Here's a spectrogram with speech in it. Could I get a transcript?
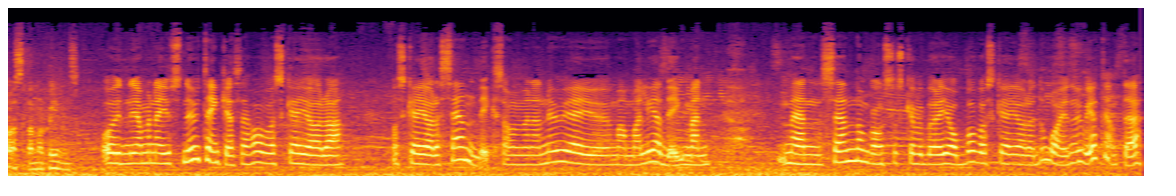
Pastamaskin. Och jag menar just nu tänker jag så här, "Ha, vad ska jag göra, vad ska jag göra sen liksom? Jag menar nu är jag ju mammaledig men, men sen någon gång så ska vi börja jobba, vad ska jag göra då? Nu vet jag inte.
